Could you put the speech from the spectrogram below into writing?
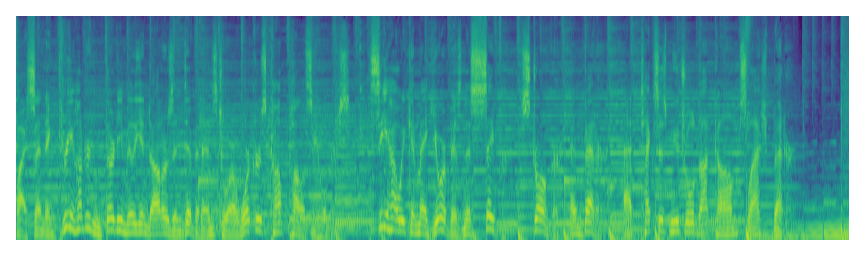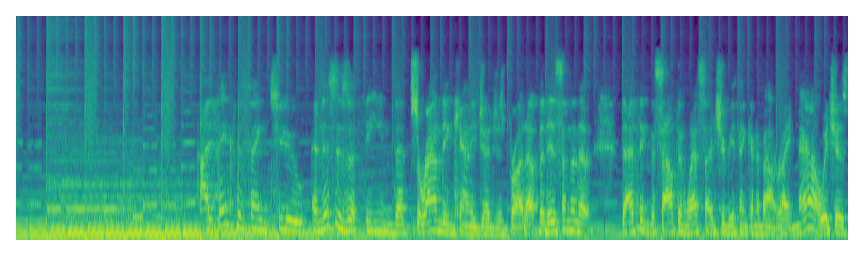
By sending $330 million in dividends to our workers' comp policyholders. See how we can make your business safer, stronger, and better at texasmutual.com slash better. I think the thing too, and this is a theme that surrounding county judges brought up, but is something that, that I think the South and West Side should be thinking about right now, which is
